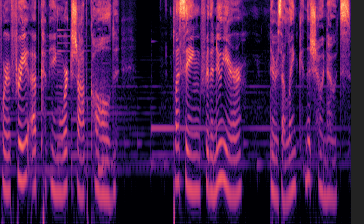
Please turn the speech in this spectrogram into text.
For a free upcoming workshop called Blessing for the New Year, there's a link in the show notes.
